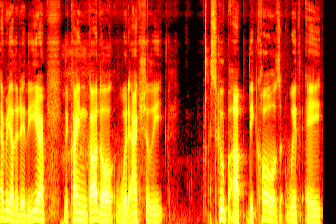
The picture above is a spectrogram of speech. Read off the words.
Every other day of the year, the Kohen Gadol would actually scoop up the coals with a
